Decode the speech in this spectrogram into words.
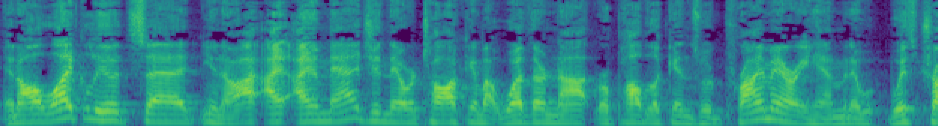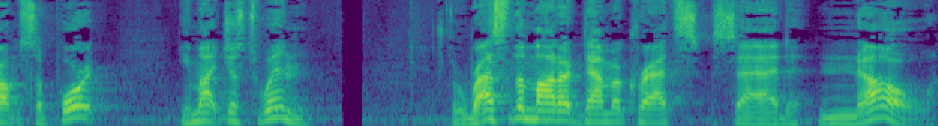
In all likelihood, said, you know, I, I imagine they were talking about whether or not Republicans would primary him, and with Trump's support, he might just win. The rest of the moderate Democrats said no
